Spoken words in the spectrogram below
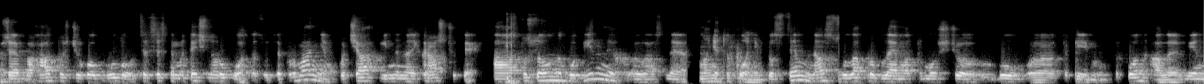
вже багато чого було це систематична робота з оцифруванням, хоча і не найкращу техніку. А стосовно бобінних власне магнітофонів, то з цим у нас була проблема, тому що був е, такий магнітофон, але він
